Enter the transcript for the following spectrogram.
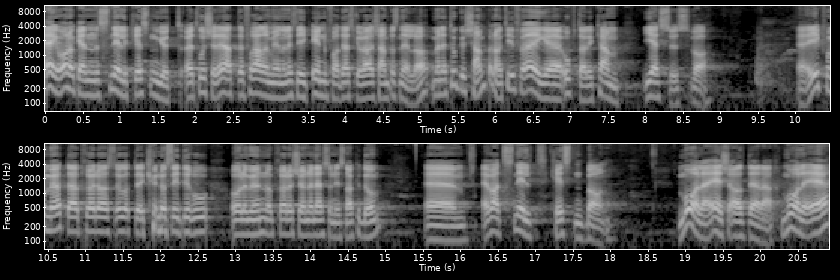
Jeg var nok en snill kristen gutt, og jeg tror ikke det at foreldrene mine liksom gikk inn for at jeg skulle være kjempesnill. da. Men det tok jo kjempelang tid før jeg eh, oppdaget hvem Jesus var. Jeg gikk på møter, prøvde så godt jeg kunne å sitte i ro og holde munn og prøvde å skjønne det som de snakket om. Ehm, jeg var et snilt kristent barn. Målet er ikke alt det der. Målet er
